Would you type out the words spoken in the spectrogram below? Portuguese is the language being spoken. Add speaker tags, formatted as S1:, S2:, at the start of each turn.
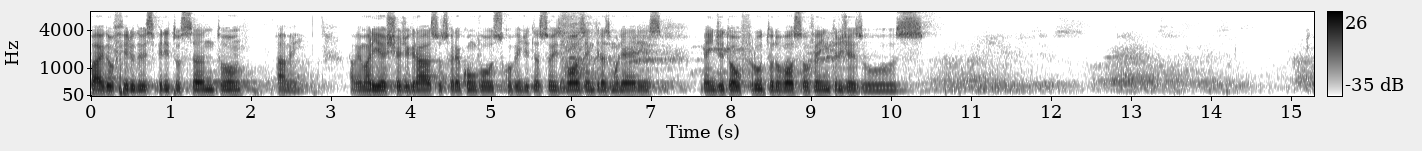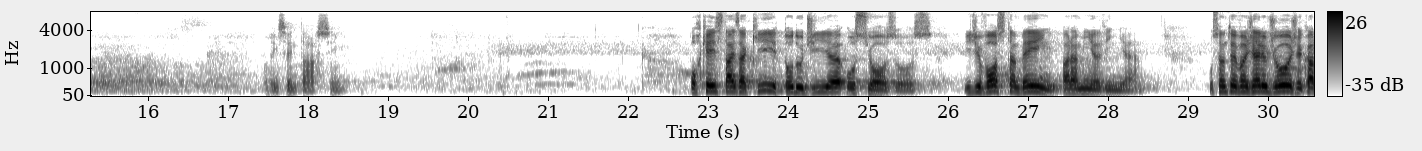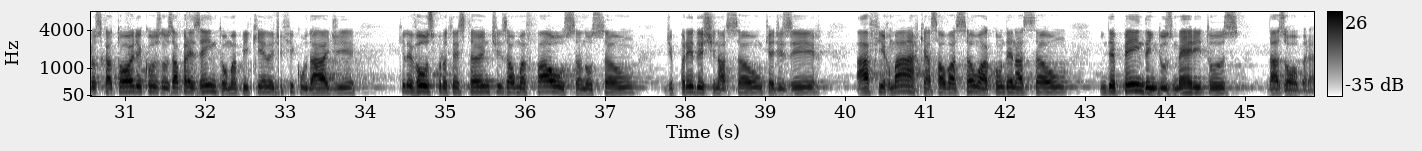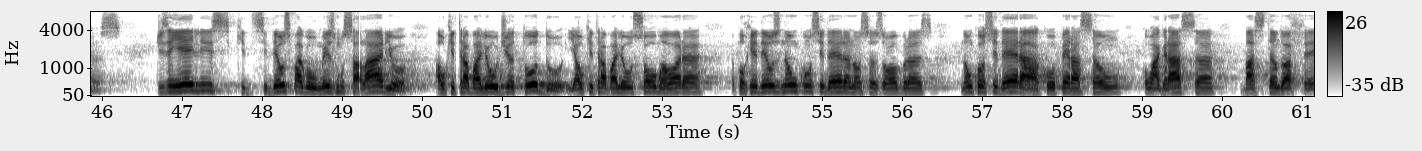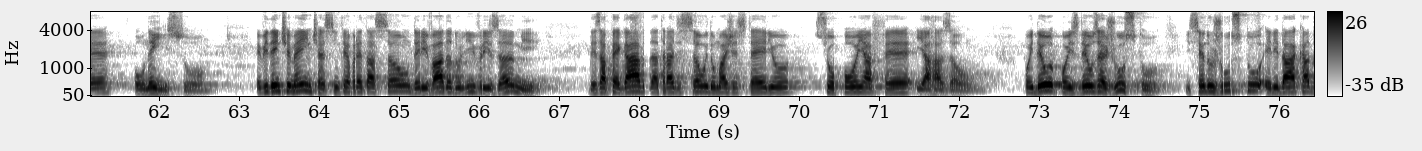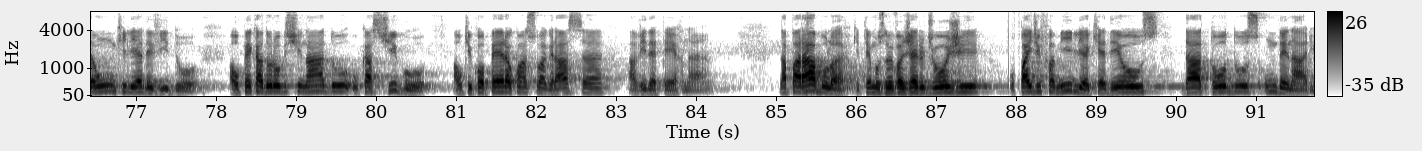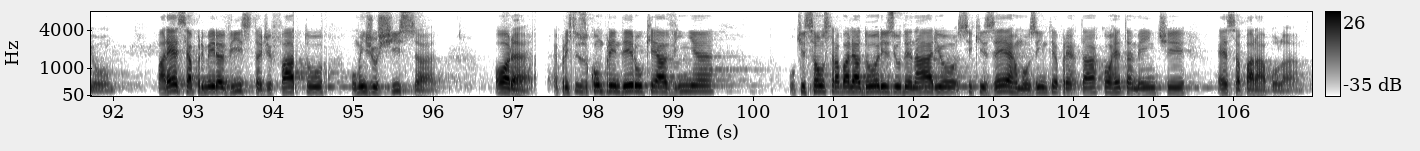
S1: Pai, do Filho e do Espírito Santo. Amém. Ave Maria, cheia de graça, o Senhor é convosco, bendita sois vós entre as mulheres, bendito é o fruto do vosso ventre, Jesus. Podem sentar-se. Porque estáis aqui todo dia ociosos, e de vós também para a minha vinha. O Santo Evangelho de hoje, caros católicos, nos apresenta uma pequena dificuldade que levou os protestantes a uma falsa noção de predestinação, quer dizer, a afirmar que a salvação, a condenação independem dos méritos das obras. Dizem eles que se Deus pagou o mesmo salário ao que trabalhou o dia todo e ao que trabalhou só uma hora, é porque Deus não considera nossas obras, não considera a cooperação com a graça, bastando a fé ou nem isso. Evidentemente, essa interpretação derivada do livre exame, desapegada da tradição e do magistério, se opõe à fé e à razão. Pois Deus, é justo, e sendo justo, Ele dá a cada um que lhe é devido. Ao pecador obstinado, o castigo, ao que coopera com a sua graça, a vida eterna. Na parábola que temos no Evangelho de hoje, o pai de família, que é Deus, dá a todos um denário. Parece à primeira vista, de fato, uma injustiça. Ora, é preciso compreender o que é a vinha, o que são os trabalhadores e o denário, se quisermos interpretar corretamente essa parábola.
